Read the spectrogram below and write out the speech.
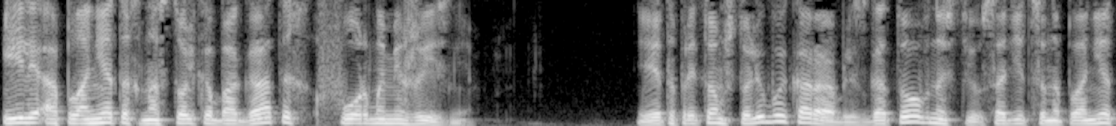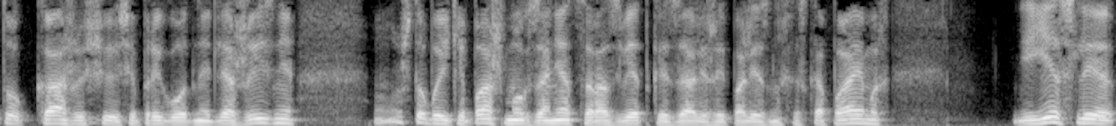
или о планетах настолько богатых формами жизни. И это при том, что любой корабль с готовностью садится на планету, кажущуюся пригодной для жизни, ну, чтобы экипаж мог заняться разведкой залежей полезных ископаемых. И если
